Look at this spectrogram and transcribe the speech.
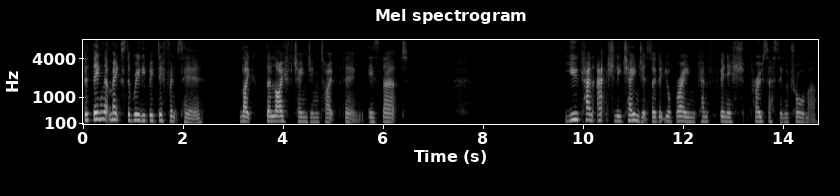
the thing that makes the really big difference here, like the life changing type thing is that you can actually change it so that your brain can finish processing a trauma.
